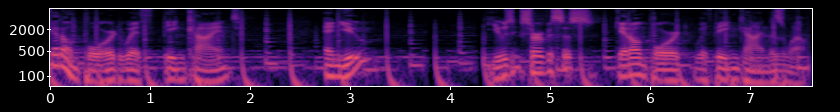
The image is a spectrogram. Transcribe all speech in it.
Get on board with being kind. And you, using services, get on board with being kind as well.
